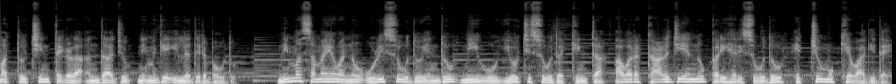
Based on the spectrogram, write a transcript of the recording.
ಮತ್ತು ಚಿಂತೆಗಳ ಅಂದಾಜು ನಿಮಗೆ ಇಲ್ಲದಿರಬಹುದು. ನಿಮ್ಮ ಸಮಯವನ್ನು ಉಳಿಸುವುದು ಎಂದು ನೀವು ಯೋಚಿಸುವುದಕ್ಕಿಂತ ಅವರ ಕಾಳಜಿಯನ್ನು ಪರಿಹರಿಸುವುದು ಹೆಚ್ಚು ಮುಖ್ಯವಾಗಿದೆ.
